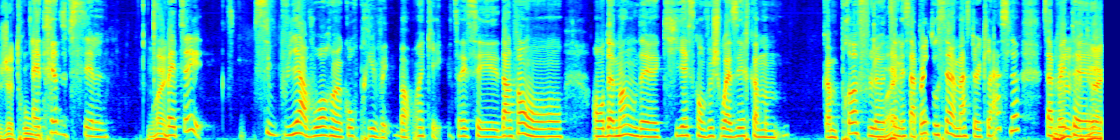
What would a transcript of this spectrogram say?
je trouve. Elle est très difficile. Ouais. Ben, tu sais, si vous pouviez avoir un cours privé, bon, OK. C'est Dans le fond, on, on demande euh, qui est-ce qu'on veut choisir comme, comme prof, là, Ouais. mais ça peut être aussi un masterclass, là. Ça peut Mhm, être euh,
